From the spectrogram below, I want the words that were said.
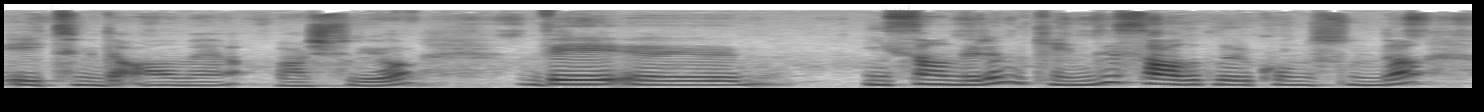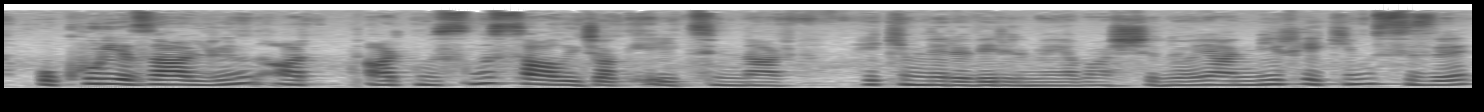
eğitimi de almaya başlıyor ve e, insanların kendi sağlıkları konusunda okur yazarlığın art, artmasını sağlayacak eğitimler hekimlere verilmeye başlanıyor. Yani bir hekim size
